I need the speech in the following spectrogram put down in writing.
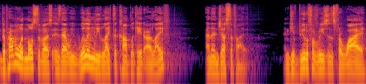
The problem with most of us is that we willingly like to complicate our life and then justify it and give beautiful reasons for why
